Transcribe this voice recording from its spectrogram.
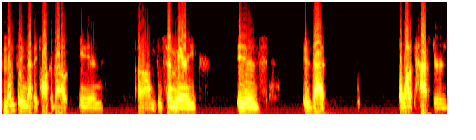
Hmm. One thing that they talk about in um, in seminary is is that a lot of pastors,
